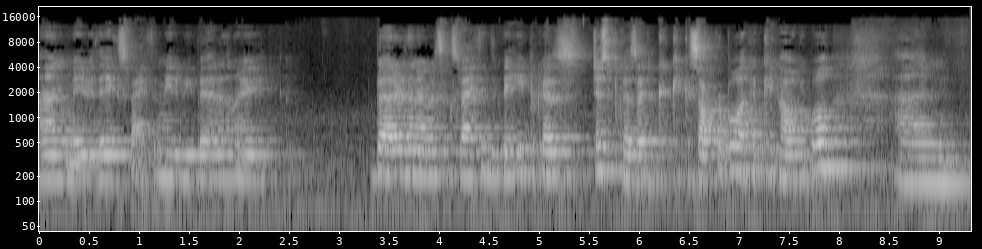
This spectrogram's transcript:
And maybe they expected me to be better than I, better than I was expected to be, because just because I could kick a soccer ball, I could kick a hockey ball, and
